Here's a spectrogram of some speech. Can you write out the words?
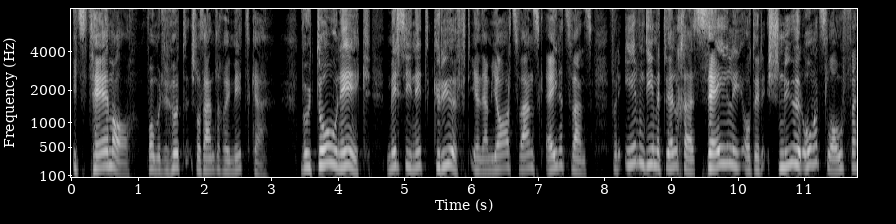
ins Thema, das wir dir heute schlussendlich mitgeben wollen. Weil du und ich, wir sind nicht gerufen in dem Jahr 2021, für irgendjemand welche Seile oder Schnür rumzulaufen,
